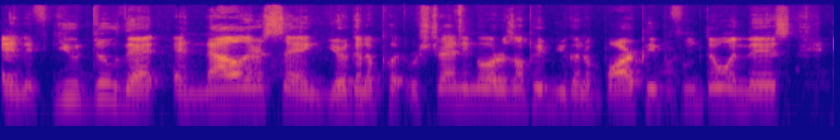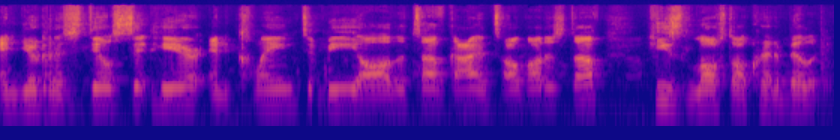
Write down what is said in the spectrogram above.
And if you do that, and now they're saying you're going to put restraining orders on people, you're going to bar people from doing this, and you're going to still sit here and claim to be all the tough guy and talk all this stuff, he's lost all credibility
